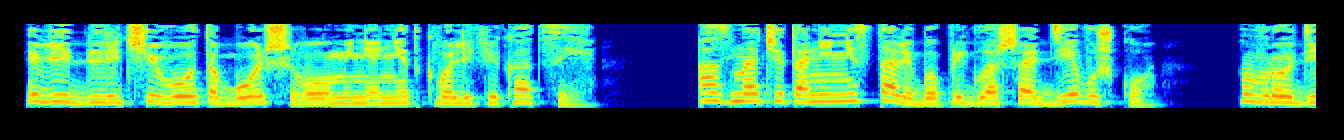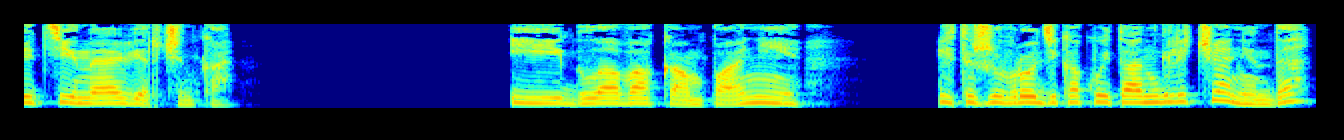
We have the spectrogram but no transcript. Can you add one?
Ведь для чего-то большего у меня нет квалификации. А значит, они не стали бы приглашать девушку вроде Тины Аверченко. И глава компании — это же вроде какой-то англичанин, да?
